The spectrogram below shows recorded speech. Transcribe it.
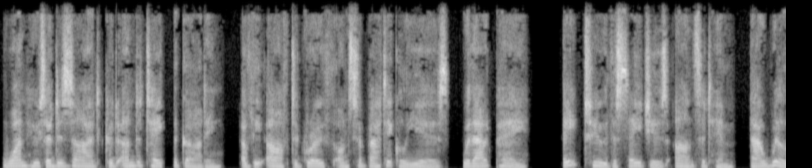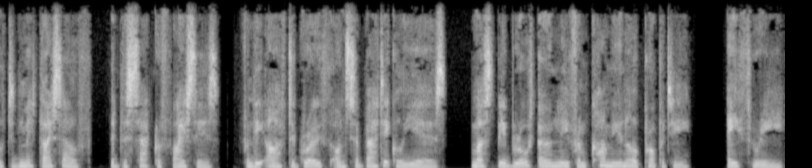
one who so desired could undertake the guarding of the aftergrowth on sabbatical years, without pay. 8-2 The sages answered him, Thou wilt admit thyself, that the sacrifices, from the aftergrowth on sabbatical years, must be brought only from communal property. A3.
